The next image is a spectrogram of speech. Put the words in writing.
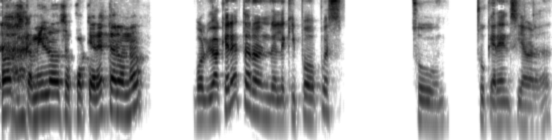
No, pues Camilo se fue a Querétaro, ¿no? Volvió a Querétaro en el equipo, pues, su, su querencia, ¿verdad?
